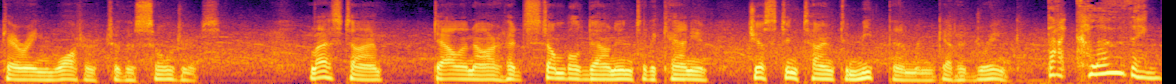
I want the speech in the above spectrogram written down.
carrying water to the soldiers. Last time, Dalinar had stumbled down into the canyon just in time to meet them and get a drink. That clothing!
